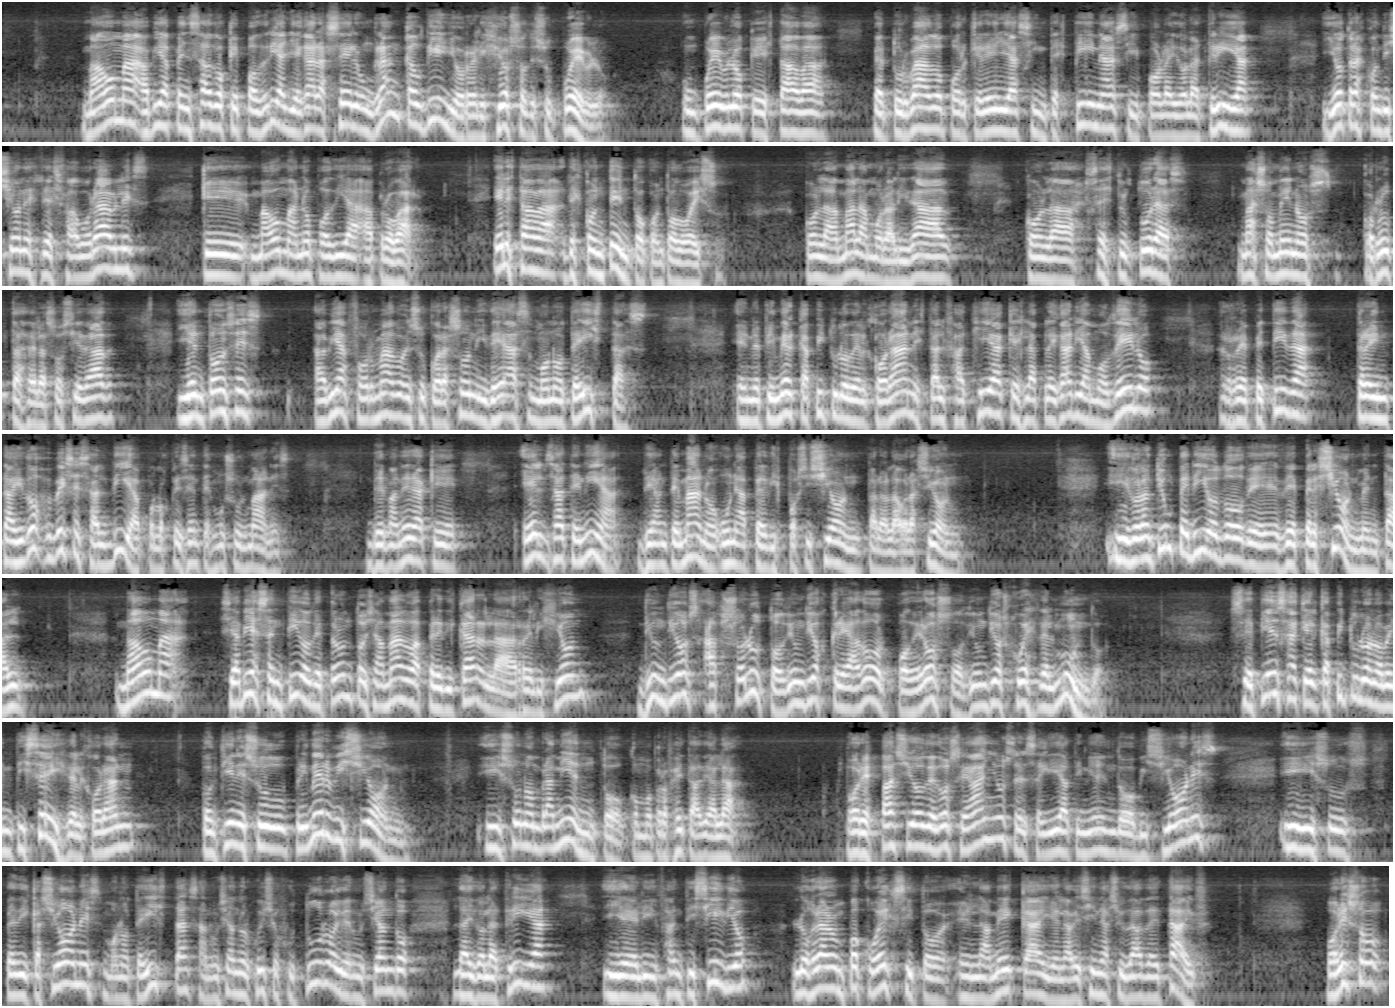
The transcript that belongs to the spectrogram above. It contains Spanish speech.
Mahoma había pensado que podría llegar a ser un gran caudillo religioso de su pueblo, un pueblo que estaba perturbado por querellas intestinas y por la idolatría y otras condiciones desfavorables que Mahoma no podía aprobar. Él estaba descontento con todo eso, con la mala moralidad, con las estructuras más o menos corruptas de la sociedad, y entonces había formado en su corazón ideas monoteístas. En el primer capítulo del Corán está el Fatiha, que es la plegaria modelo, repetida 32 veces al día por los creyentes musulmanes. De manera que él ya tenía de antemano una predisposición para la oración. Y durante un periodo de depresión mental, Mahoma se había sentido de pronto llamado a predicar la religión de un Dios absoluto, de un Dios creador, poderoso, de un Dios juez del mundo. Se piensa que el capítulo 96 del Corán contiene su primer visión y su nombramiento como profeta de Alá. Por espacio de 12 años él seguía teniendo visiones y sus predicaciones monoteístas anunciando el juicio futuro y denunciando la idolatría y el infanticidio lograron poco éxito en la Meca y en la vecina ciudad de Taif. Por eso,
